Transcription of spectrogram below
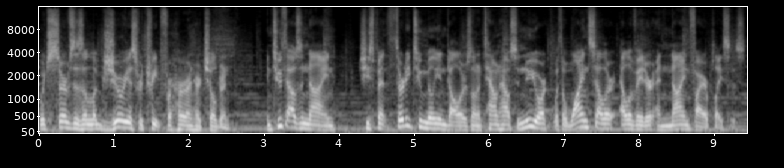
which serves as a luxurious retreat for her and her children. In 2009, she spent $32 million on a townhouse in New York with a wine cellar, elevator, and nine fireplaces.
